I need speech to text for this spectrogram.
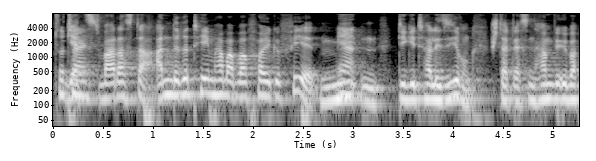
Total. Jetzt war das da. Andere Themen haben aber voll gefehlt. Mieten, ja. Digitalisierung. Stattdessen haben wir über,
